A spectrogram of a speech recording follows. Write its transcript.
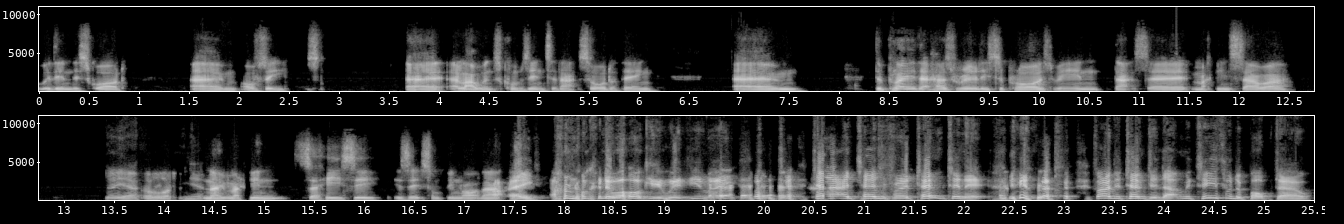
within the squad. Um, obviously, uh, allowance comes into that sort of thing. Um, the player that has really surprised me, and that's uh, Makin Sawa. Oh, yeah. Or, yeah. No, Makin Sahisi. Is it something like that? Hey, I'm not going to argue with you, mate. 10 out of 10 for attempting it. if I'd attempted that, my teeth would have popped out.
